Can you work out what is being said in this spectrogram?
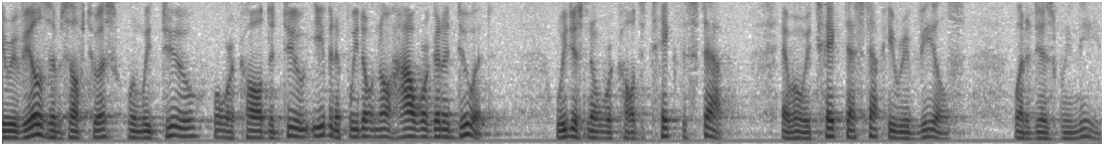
He reveals himself to us when we do what we're called to do, even if we don't know how we're going to do it. We just know we're called to take the step. And when we take that step, he reveals what it is we need.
